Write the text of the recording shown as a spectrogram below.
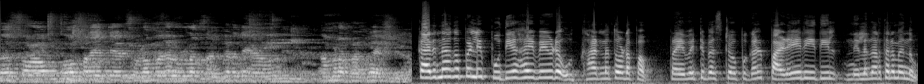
ബസ് ഓപ്പറേറ്റേഴ്സ് ഉടമകളുള്ള സംഘടനയാണ് നമ്മുടെ ഫെഡറേഷൻ. കരുനാഗപ്പള്ളി പുതിയ ഹൈവേയുടെ ഉദ്ഘാടനത്തോടൊപ്പം പ്രൈവറ്റ് ബസ് സ്റ്റോപ്പുകൾ പഴയ രീതിയിൽ നിലനിർത്തണമെന്നും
